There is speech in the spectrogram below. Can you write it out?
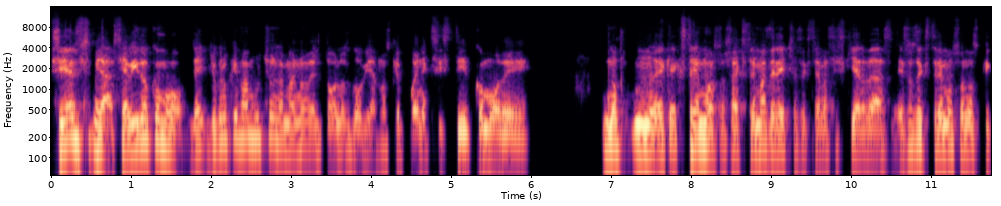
Sí, es, mira, si ha habido como, de, yo creo que va mucho en la mano de todos los gobiernos que pueden existir como de, no, extremos, o sea, extremas derechas, extremas izquierdas, esos extremos son los que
